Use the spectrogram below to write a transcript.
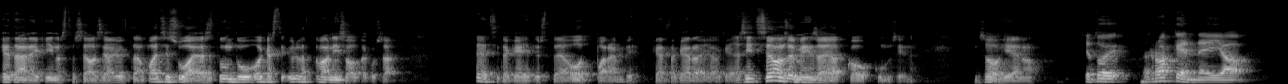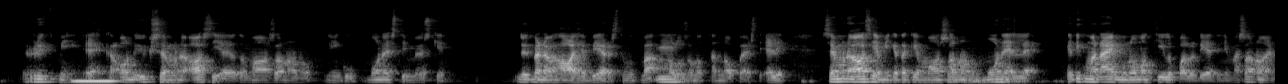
ketään ei kiinnosta se asia yhtään, paitsi sua. Ja se tuntuu oikeasti yllättävän isolta, kun sä teet sitä kehitystä ja oot parempi kerta kerran jälkeen. Ja sitten se on se, mihin sä jäät koukkuun siinä. Niin se on hienoa. Ja toi rakenne ja rytmi ehkä on yksi semmoinen asia, jota mä oon sanonut niin kuin monesti myöskin, nyt mennään vähän aiheen vierestä, mutta mä mm. haluan sanoa tämän nopeasti. Eli semmoinen asia, minkä takia mä oon sanonut monelle, heti kun mä näin mun oman kilpailudietin, niin mä sanoin,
